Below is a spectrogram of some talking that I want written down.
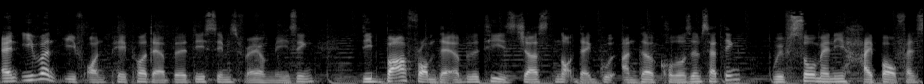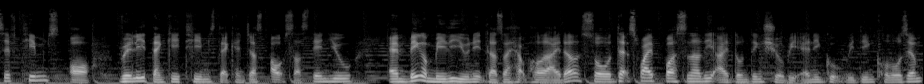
And even if on paper their ability seems very amazing, the buff from their ability is just not that good under a Colosseum setting, with so many hyper offensive teams or really tanky teams that can just out sustain you. And being a melee unit doesn't help her either, so that's why personally I don't think she'll be any good within Colosseum.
